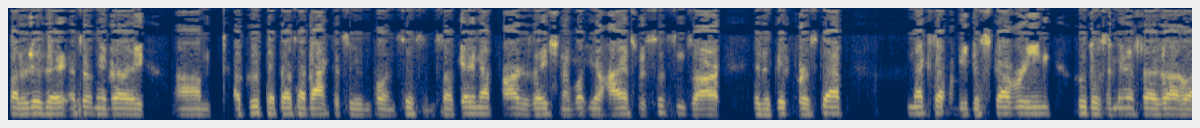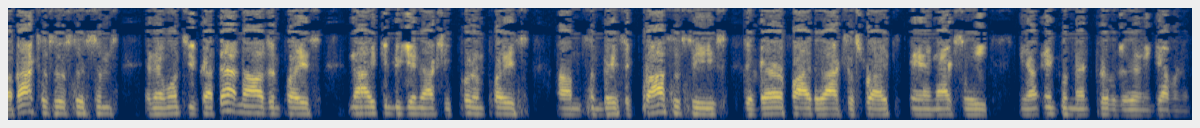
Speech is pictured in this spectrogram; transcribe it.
but it is a, a certainly a very um, a group that does have access to important systems. So getting that prioritization of what your highest risk systems are is a good first step. Next step would be discovering who those administrators are who have access to those systems. And then once you've got that knowledge in place, now you can begin to actually put in place um, some basic processes to verify their access rights and actually you know implement privileged identity governance.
